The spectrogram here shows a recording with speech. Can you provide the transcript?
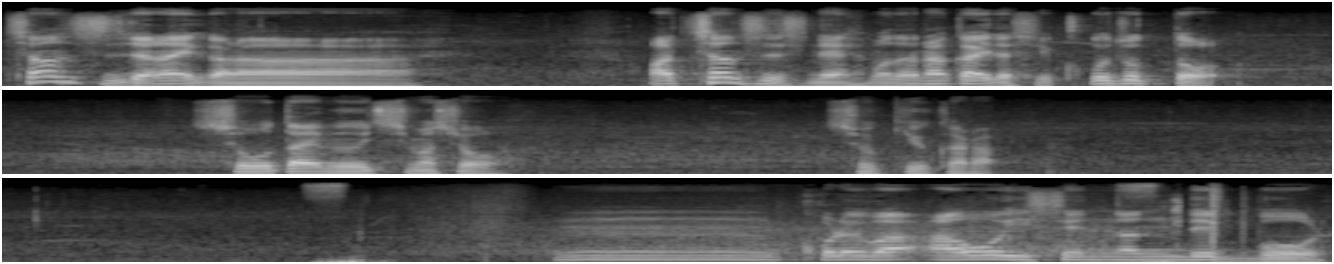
チャンスじゃないかなあ、チャンスですね。まだ7回だし、ここちょっと、ショータイム打ちしましょう。初球から。うーん、これは青い線なんでボール。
